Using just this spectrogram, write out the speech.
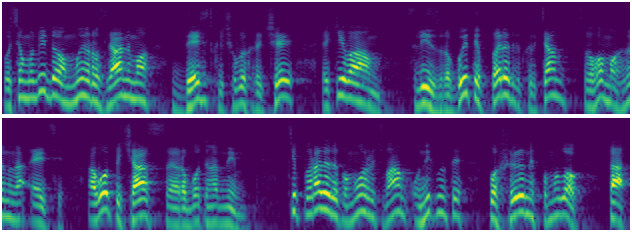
У цьому відео ми розглянемо 10 ключових речей, які вам слід зробити перед відкриттям свого магазину на Etsy або під час е, роботи над ним. Ці поради допоможуть вам уникнути поширених помилок та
